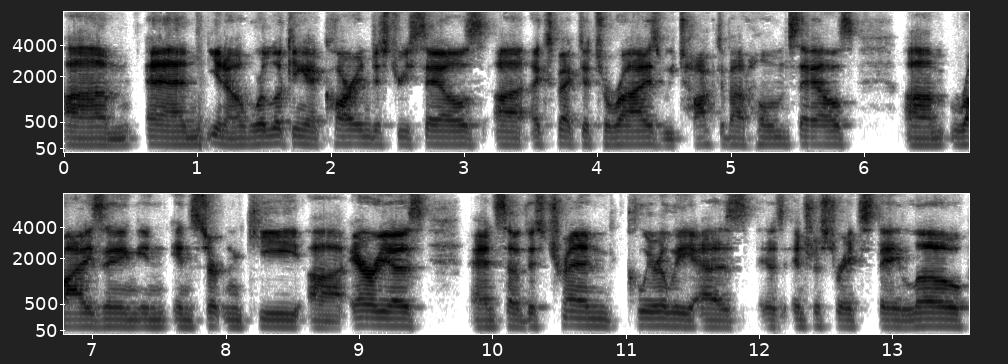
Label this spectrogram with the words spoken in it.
Um, and, you know, we're looking at car industry sales uh, expected to rise. We talked about home sales um, rising in, in certain key uh, areas. And so this trend clearly as, as interest rates stay low,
